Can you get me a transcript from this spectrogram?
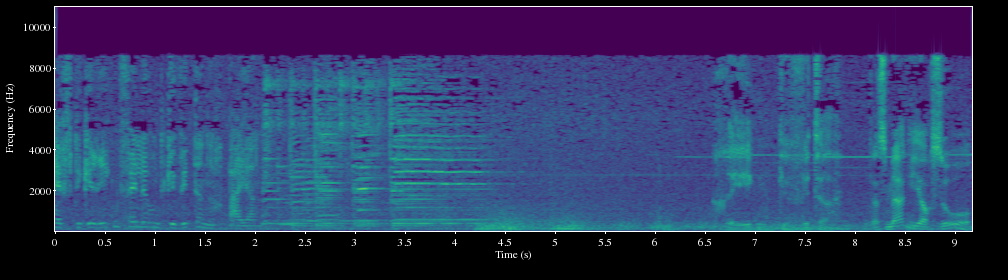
Heftige Regenfälle und Gewitter nach Bayern. Regen, Gewitter. Das merke ich auch so.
